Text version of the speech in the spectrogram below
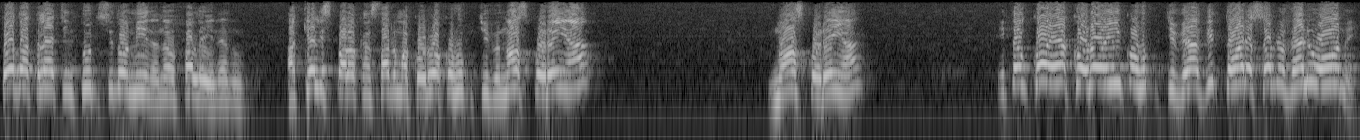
Todo atleta em tudo se domina, não, eu falei, né? No, aqueles para alcançar uma coroa corruptível, nós, porém, a. Nós, porém, a. Então, qual é a coroa incorruptível? É a vitória sobre o velho homem.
